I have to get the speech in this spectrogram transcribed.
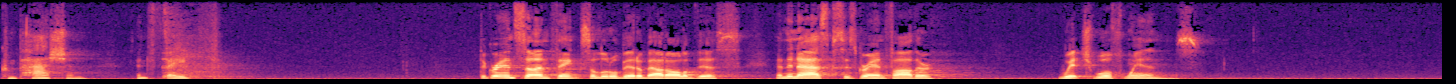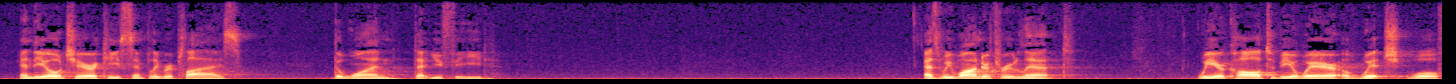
compassion, and faith. The grandson thinks a little bit about all of this and then asks his grandfather, Which wolf wins? And the old Cherokee simply replies, The one that you feed. As we wander through Lent, we are called to be aware of which wolf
